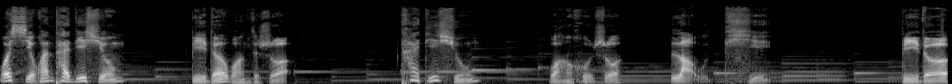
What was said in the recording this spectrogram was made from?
我喜欢泰迪熊。彼得王子说：“泰迪熊。”王后说：“老天！”彼得，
